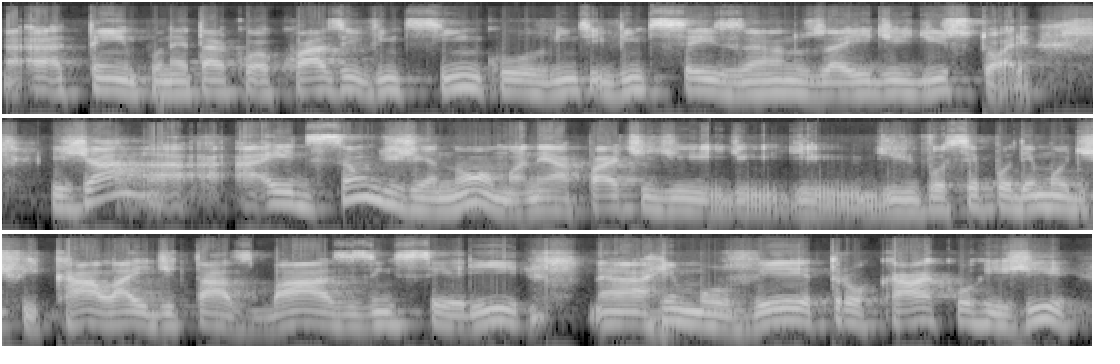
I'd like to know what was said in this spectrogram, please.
uh, tempo, né? Tá quase 25, 20, 26 anos aí de, de história. Já a, a, edição de genoma, né, a parte de, de, de, de, você poder modificar lá, editar as bases, inserir, uh, remover, trocar, corrigir,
